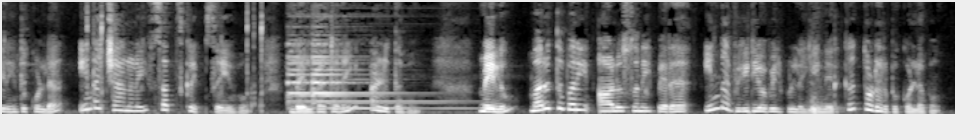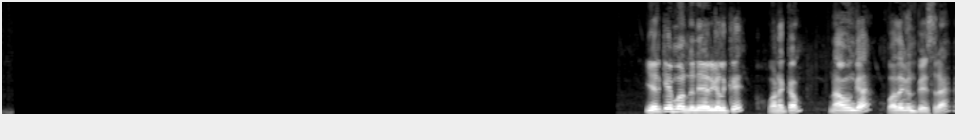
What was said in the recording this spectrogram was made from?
தெரிந்து கொள்ள இந்த சேனலை சப்ஸ்கிரைப் செய்யவும் பெல் பட்டனை அழுத்தவும். மேலும் மருத்துவரின் ஆலோசனை பெற இந்த வீடியோவில் உள்ள எண்ணிற்கு தொடர்பு கொள்ளவும். இயற்கை மருந்து நேர்களுக்கு வணக்கம். நான் உங்க பதகன் பேசுகிறேன்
